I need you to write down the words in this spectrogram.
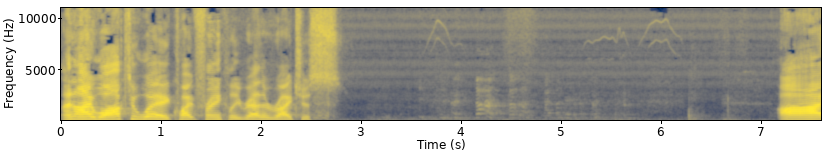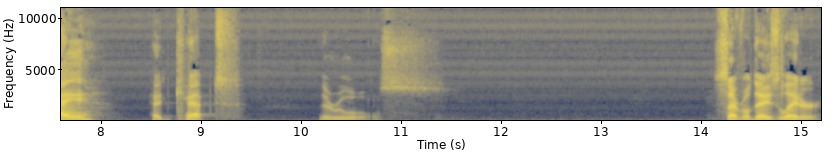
And I walked away, quite frankly, rather righteous I had kept the rules. Several days later,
